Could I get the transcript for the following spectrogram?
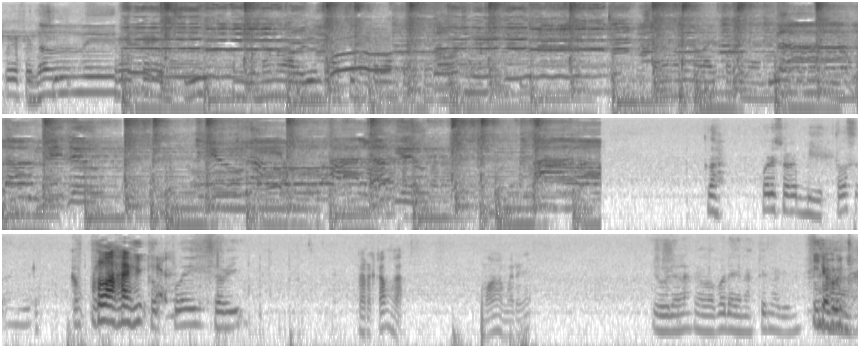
Preferensi preferensi pengguna melalui interaksi mereka yang terbatas. Misalnya foto mobil, kemudian lah, kok ada suara Beatles anjir? keplay Ke play, sorry. rekam nggak mau kameranya Ya udahlah, nggak apa-apa, udah enakin lagi. ya udah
